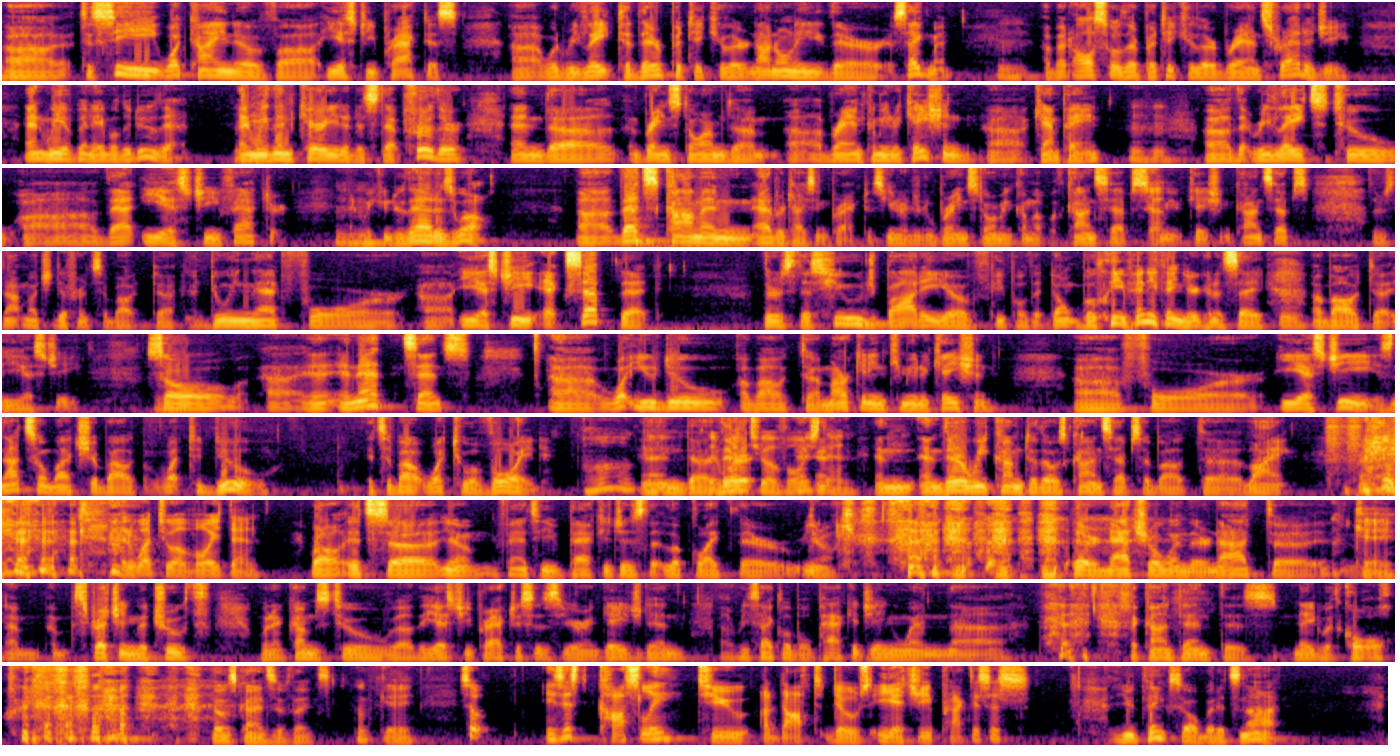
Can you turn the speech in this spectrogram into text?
uh, to see what kind of uh, ESG practice uh, would relate to their particular, not only their segment, uh, but also their particular brand strategy. And we have been able to do that. And we then carried it a step further and uh, brainstormed um, a brand communication uh, campaign uh, that relates to uh, that ESG factor. And we can do that as well. Uh, that's common advertising practice, you know, to do brainstorming, come up with concepts, Yeah. communication concepts. There's not much difference about uh, doing that for uh, ESG, except that there's this huge body of people that don't believe anything you're going to say about uh, ESG. So, uh, in, in that sense, uh, what you do about uh, marketing communication uh, for ESG is not so much about what to do, it's about what to avoid. Oh, okay. And uh, then there, what to avoid and, then? And, and there we come to those concepts about uh, lying. and what to avoid then? Well, it's uh, you know fancy packages that look like they're you know they're natural when they're not. Uh, Okay. um, um, stretching the truth when it comes to uh, the ESG practices you're engaged in. Uh, recyclable packaging when uh, the content is made with coal. Those kinds of things. Okay. So is it costly to adopt those ESG practices? You'd think so, but it's not.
